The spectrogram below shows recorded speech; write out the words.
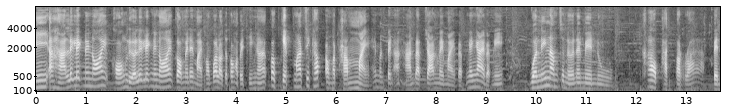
มีอาหารเล็กๆ น้อยๆ ของเหลือเล็กๆ น้อยๆ ก็ไม่ได้หมายความว่าเราจะต้องเอาไปทิ้งนะ ก็เก็บมาสิครับ เอามาทำใหม่ ให้มันเป็นอาหารแบบจานใหม่ ๆ แบบง่าย ๆ แบบนี้ วันนี้นำเสนอในเมนูข้าวผัดปลาร้าเป็น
